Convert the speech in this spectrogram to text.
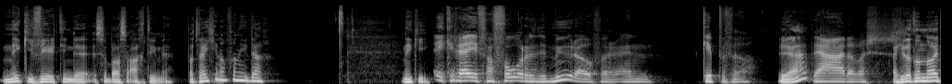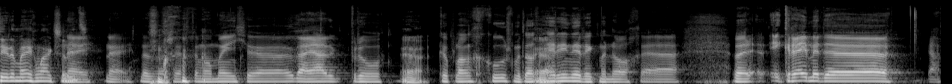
Nicky 14e, Sebas 18e. Wat weet je nog van die dag? Nicky? Ik reed van voren de muur over en kippenvel. Ja? Ja, dat was... Had je dat nog nooit eerder meegemaakt? Zoiets? Nee, nee, dat was echt een momentje. eh, Nou ja, ik bedoel, Ja. ik heb lang gekoerst, maar dat Ja. herinner ik me nog. Eh, we- ik reed met de... Ja,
